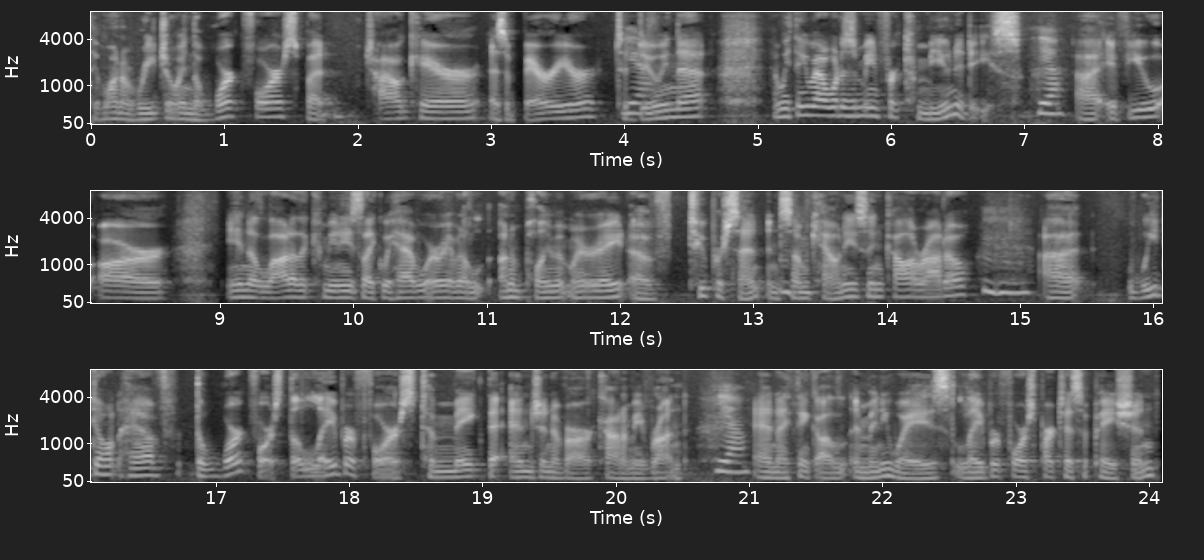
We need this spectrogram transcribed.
They want to rejoin the workforce, but childcare as a barrier to Yeah. doing that. And we think about what does it mean for communities. Yeah. Uh, if you are in a lot of the communities like we have, where we have an unemployment rate of two percent in Mm-hmm. some counties in Colorado, uh, we don't have the workforce, the labor force, to make the engine of our economy run. Yeah. And I think uh, in many ways, labor force participation,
